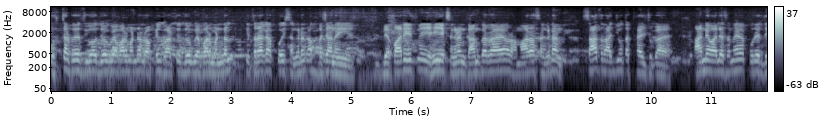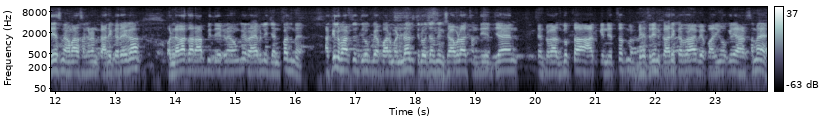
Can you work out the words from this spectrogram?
उत्तर प्रदेश युवा उद्योग व्यापार मंडल और अखिल भारतीय उद्योग व्यापार मंडल की तरह का कोई संगठन अब बचा नहीं है। व्यापारी हित में यही एक संगठन काम कर रहा है और हमारा संगठन सात राज्यों तक फैल चुका है। आने वाले समय में पूरे देश में हमारा संगठन कार्य करेगा और लगातार आप भी देख रहे होंगे रायबली जनपद में अखिल भारतीय उद्योग व्यापार मंडल त्रिलोचन सिंह छावड़ा संदीप जैन चंद्र प्रकाश गुप्ता आज के नेतृत्व में बेहतरीन कार्य कर रहा है। व्यापारियों के लिए हर समय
